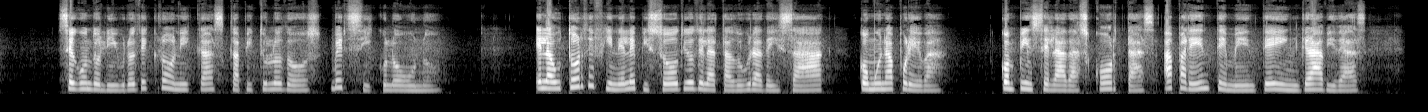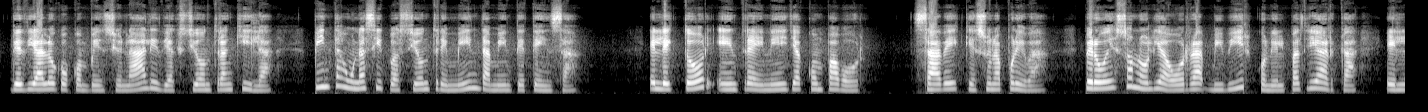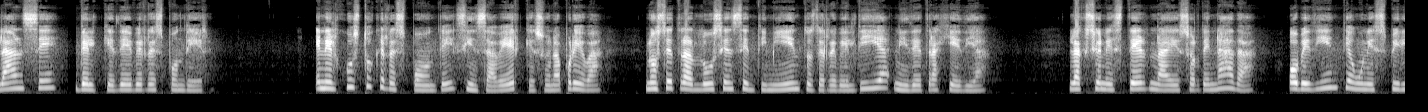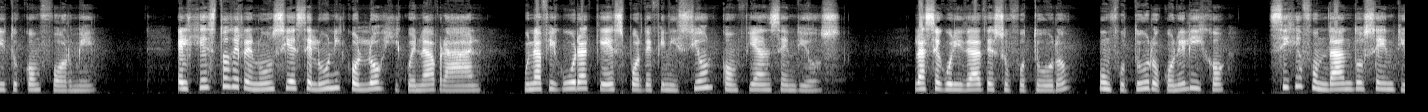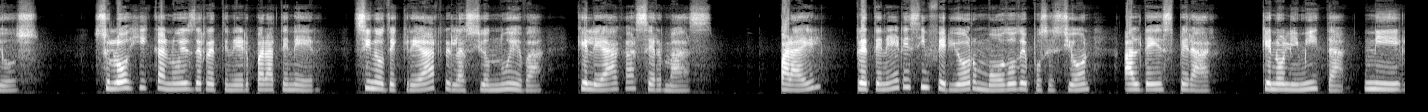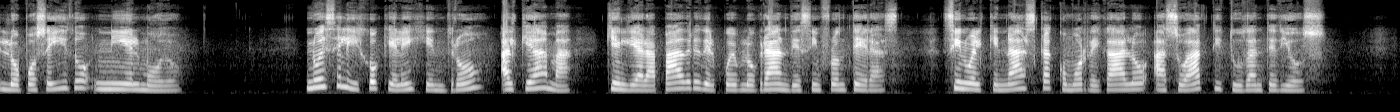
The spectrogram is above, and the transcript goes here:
Segundo libro de Crónicas, capítulo 2, versículo 1. El autor define el episodio de la atadura de Isaac como una prueba, con pinceladas cortas, aparentemente ingrávidas, de diálogo convencional y de acción tranquila, pinta una situación tremendamente tensa. El lector entra en ella con pavor. Sabe que es una prueba, pero eso no le ahorra vivir con el patriarca el lance del que debe responder. En el justo que responde, sin saber que es una prueba, no se traslucen sentimientos de rebeldía ni de tragedia. La acción externa es ordenada, obediente a un espíritu conforme. El gesto de renuncia es el único lógico en Abraham, una figura que es por definición confianza en Dios. La seguridad de su futuro, un futuro con el Hijo, sigue fundándose en Dios. Su lógica no es de retener para tener, sino de crear relación nueva que le haga ser más. Para él, retener es inferior modo de posesión al de esperar, que no limita ni lo poseído ni el modo. No es el Hijo que él engendró al que ama, quien le hará padre del pueblo grande sin fronteras, sino el que nazca como regalo a su actitud ante Dios.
